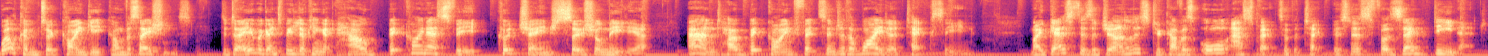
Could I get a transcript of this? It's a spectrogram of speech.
Welcome to CoinGeek Conversations. Today we're going to be looking at how Bitcoin SV could change social media and how Bitcoin fits into the wider tech scene. My guest is a journalist who covers all aspects of the tech business for ZDNet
